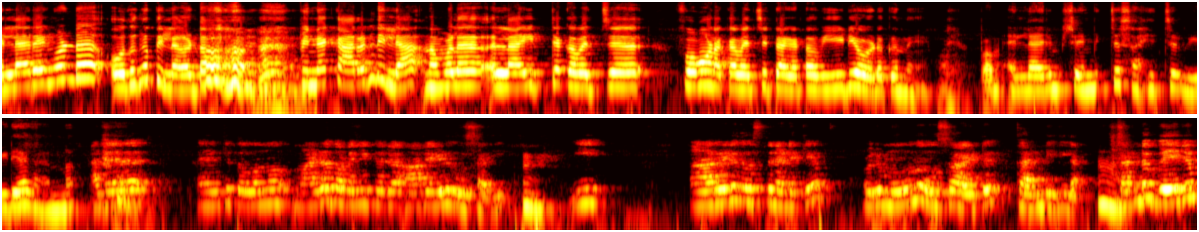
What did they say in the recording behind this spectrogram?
എല്ലാരെയും കൊണ്ട് ഒതുങ്ങത്തില്ല കേട്ടോ. പിന്നെ കറണ്ട് ഇല്ല. നമ്മൾ ലൈറ്റ് ഒക്കെ വെച്ച് ഫോണൊക്കെ വെച്ചിട്ടാ കേട്ടോ വീഡിയോ എടുക്കുന്നേ. അപ്പം എല്ലാരും ക്ഷമിച്ച് സഹിച്ച് വീഡിയോ കാണണം. എനിക്ക് തോന്നുന്നു മഴ തുടങ്ങിയിട്ട് ഒരു ആറേഴ് ദിവസമായി. ഈ ആറേഴ് ദിവസത്തിനിടയ്ക്ക് ഒരു മൂന്ന് ദിവസമായിട്ട് കറണ്ട് ഇല്ല. കറണ്ട് വരും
